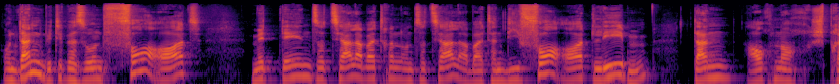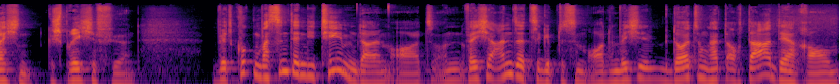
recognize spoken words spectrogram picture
Und dann wird die Person vor Ort mit den Sozialarbeiterinnen und Sozialarbeitern, die vor Ort leben, dann auch noch sprechen, Gespräche führen wird gucken, was sind denn die Themen da im Ort und welche Ansätze gibt es im Ort und welche Bedeutung hat auch da der Raum.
